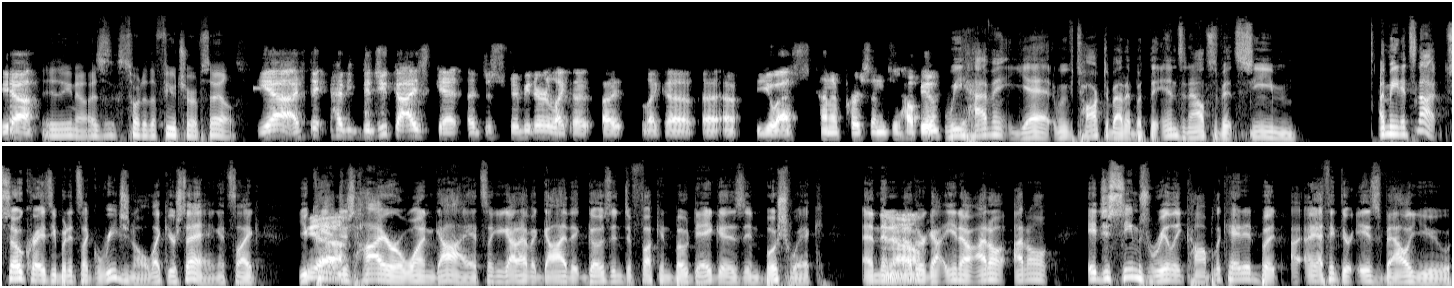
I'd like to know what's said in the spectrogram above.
yeah, is, You know, is sort of the future of sales. yeah. I think have you? Did you guys get a distributor like a, a like a, a, a U.S. kind of person to help you? We haven't yet. We've talked about it, but the ins and outs of it seem. I mean, it's not so crazy, but it's like regional, like you're saying. It's like you Yeah. can't just hire one guy. It's like you got to have a guy that goes into fucking bodegas in Bushwick, and then No. another guy. You know, I don't. I don't. It just seems really complicated, but I, I think there is value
